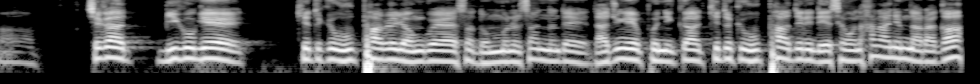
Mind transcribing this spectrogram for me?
어, 제가 미국에 기독교 우파를 연구해서 논문을 썼는데 나중에 보니까 기독교 우파들이 내세운 하나님 나라가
